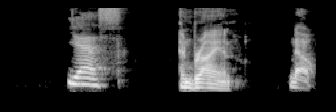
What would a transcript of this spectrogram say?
Yes. And Brian? No.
